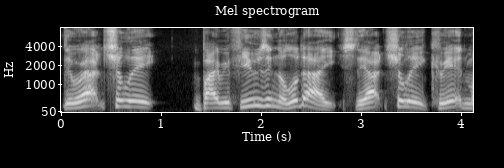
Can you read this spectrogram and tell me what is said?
they were actually, by refusing the Luddites, they actually created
